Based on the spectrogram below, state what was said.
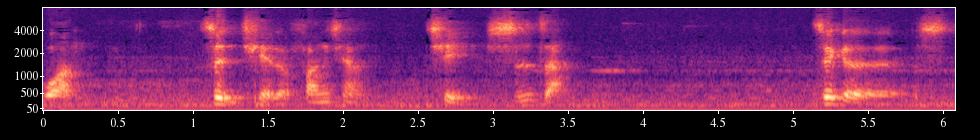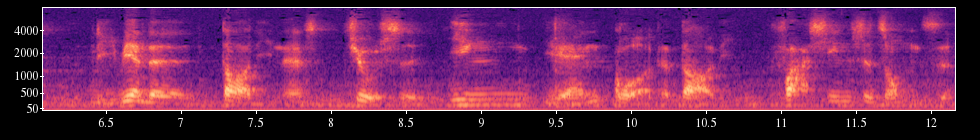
往正确的方向去施展。这个里面的道理呢，就是因缘果的道理。发心是种子。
